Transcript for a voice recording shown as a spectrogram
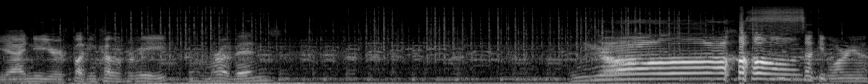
Yeah, I knew you were fucking coming for me. Revenge. No! Suck it, Wario.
